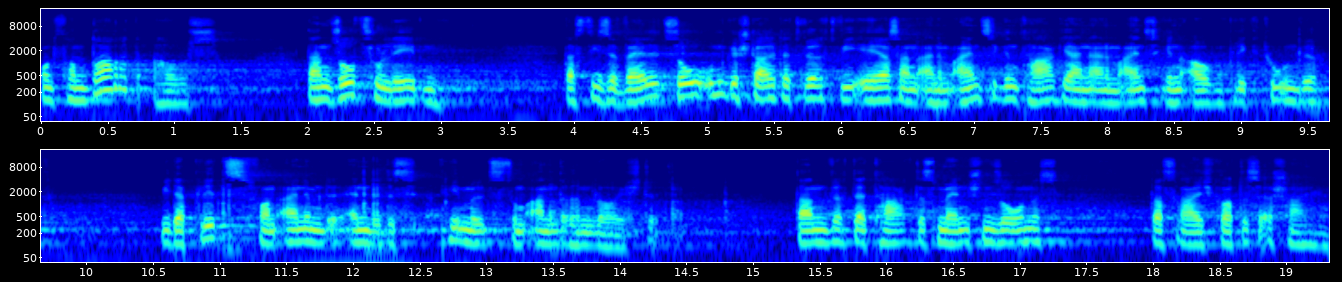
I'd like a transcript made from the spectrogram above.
und von dort aus dann so zu leben, dass diese Welt so umgestaltet wird, wie er es an einem einzigen Tag, ja in einem einzigen Augenblick tun wird, wie der Blitz von einem Ende des Himmels zum anderen leuchtet. Dann wird der Tag des Menschensohnes, das Reich Gottes erscheinen.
